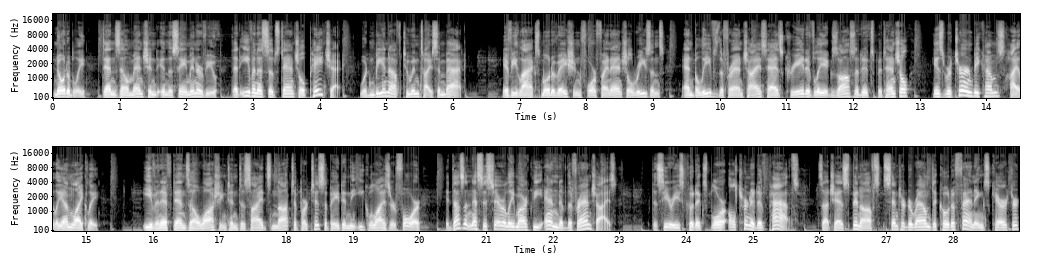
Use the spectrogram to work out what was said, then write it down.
Notably, Denzel mentioned in the same interview that even a substantial paycheck wouldn't be enough to entice him back. If he lacks motivation for financial reasons and believes the franchise has creatively exhausted its potential, his return becomes highly unlikely. Even if Denzel Washington decides not to participate in the Equalizer 4, it doesn't necessarily mark the end of the franchise. The series could explore alternative paths, such as spin offs centered around Dakota Fanning's character,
